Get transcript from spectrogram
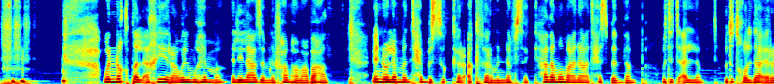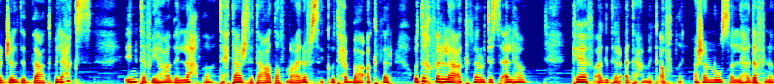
والنقطة الأخيرة والمهمة اللي لازم نفهمها مع بعض. إنه لما تحب السكر أكثر من نفسك هذا مو معناه تحس بالذنب وتتألم وتدخل دائرة جلد الذات. بالعكس أنت في هذه اللحظة تحتاج تتعاطف مع نفسك وتحبها أكثر وتغفر لها أكثر وتسألها كيف أقدر أدعمك أفضل عشان نوصل لهدفنا؟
